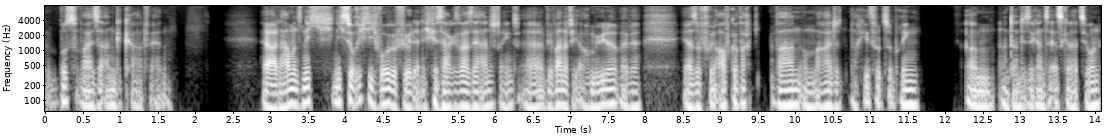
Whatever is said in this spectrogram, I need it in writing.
busweise angekarrt werden. Ja, da haben wir uns nicht, nicht so richtig wohlgefühlt, ehrlich gesagt. Es war sehr anstrengend. Äh, wir waren natürlich auch müde, weil wir ja so früh aufgewacht waren, um Mareile nach Heathrow zu bringen ähm, und dann diese ganze Eskalation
